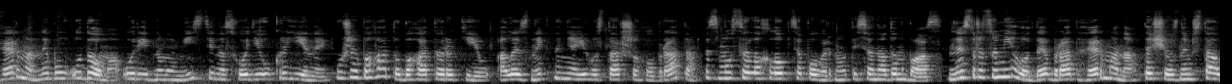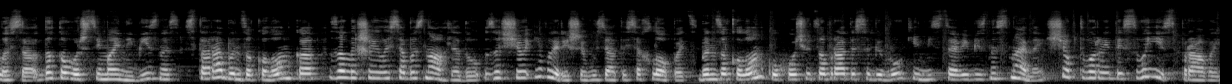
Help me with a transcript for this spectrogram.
Герман не був удома у рідному місті на сході України уже багато-багато років, але зникнення його старшого брата змусило хлопця повернутися на Донбас. Незрозуміло, де брат Германа та що з ним сталося. До того ж, сімейний бізнес, стара бензоколонка залишилися без нагляду, за що і вирішив узятися хлопець. Бензоколонку хочуть забрати собі в руки місцеві бізнесмени, щоб творити свої справи.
